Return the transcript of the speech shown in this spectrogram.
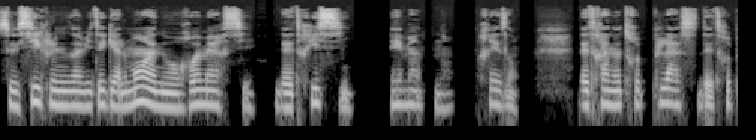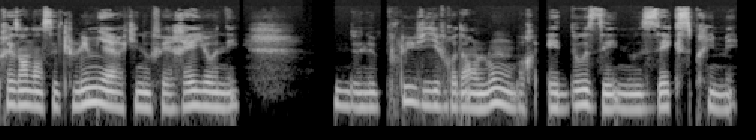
Ce cycle nous invite également à nous remercier d'être ici et maintenant, présent, d'être à notre place, d'être présent dans cette lumière qui nous fait rayonner, de ne plus vivre dans l'ombre et d'oser nous exprimer.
